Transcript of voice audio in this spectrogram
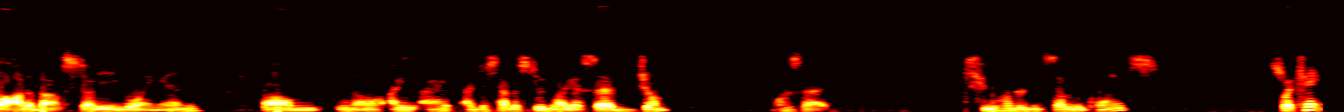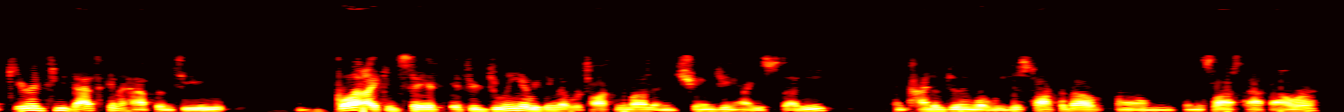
thought about studying going in. Um, you know, I, I, I just had a student, like I said, jump, what is that, 270 points. So I can't guarantee that's going to happen to you, but I can say if, if you're doing everything that we're talking about and changing how you study and kind of doing what we just talked about um, in this last half hour,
